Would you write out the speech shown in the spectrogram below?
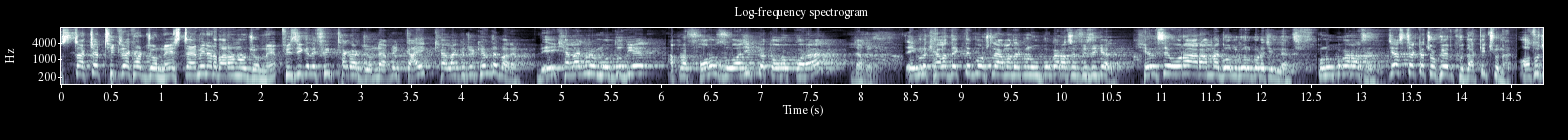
স্ট্রাকচার ঠিক রাখার জন্য স্ট্যামিনার বাড়ানোর জন্য ফিজিক্যালি ফিট থাকার জন্য আপনি কায়িক খেলা কিছু খেলতে পারেন। এই খেলাগুলোর মধ্য দিয়ে আপনার ফরজ, ওয়াজিবকে তরক করা যাবে না। এগুলো খেলা দেখতে বসলে আমাদের কোনো উপকার আছে ফিজিক্যাল খেলছে ওরা আর আমরা গোল গোল করে চিল্লাচ্ছি। কোনো উপকার আছে? জাস্ট একটা চোখের ক্ষুধা কিছু না। অথচ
